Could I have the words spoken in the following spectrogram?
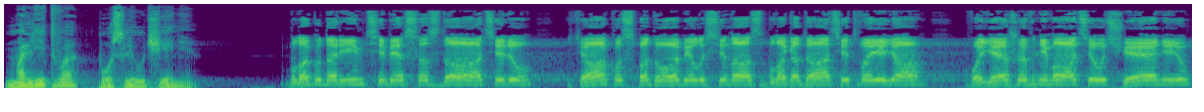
Молитва после учения. Благодарим Тебе, Создателю, яко сподобилось нас благодати Твоя, воеже внимати учению,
